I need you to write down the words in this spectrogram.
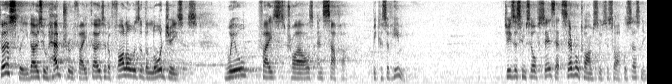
Firstly, those who have true faith, those that are followers of the Lord Jesus, will face trials and suffer because of him. Jesus himself says that several times to his disciples, doesn't he?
